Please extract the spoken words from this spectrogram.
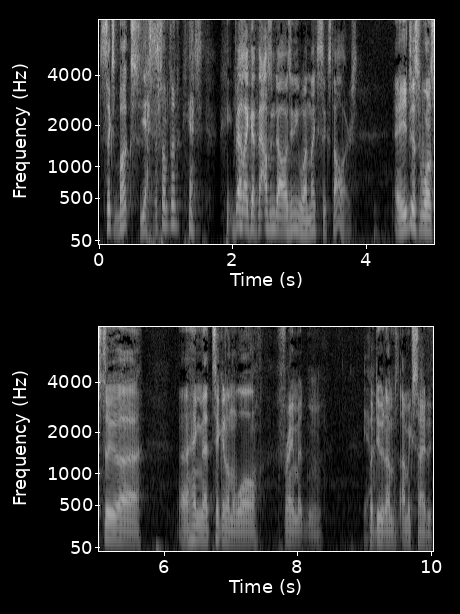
six bucks. Yes. Or something. Yes. He bet like a thousand dollars and he won like six dollars. And he just wants to uh, uh, hang that ticket on the wall, frame it, and. But dude, I'm I'm excited.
